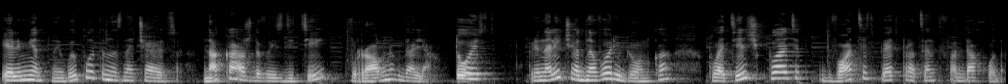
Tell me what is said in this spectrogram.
и алиментные выплаты назначаются на каждого из детей в равных долях. То есть при наличии одного ребенка плательщик платит 25% от дохода.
